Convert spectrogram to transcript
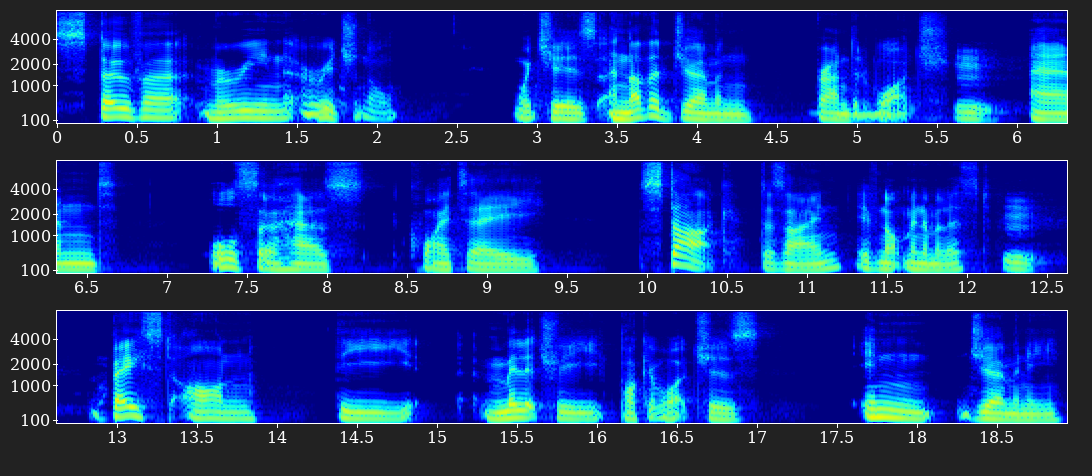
Stowa Marine Original, which is another German branded watch Mm. and also has quite a stark design, if not minimalist, Mm. based on the military pocket watches in Germany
